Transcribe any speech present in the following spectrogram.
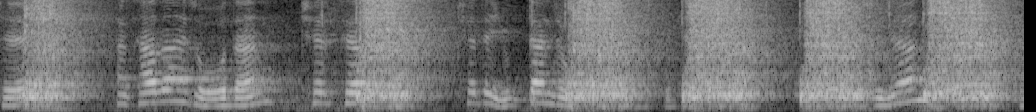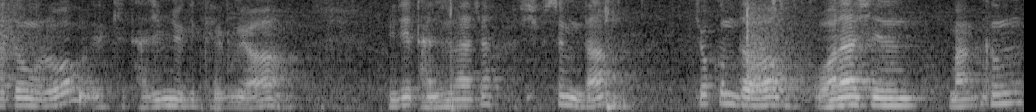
이렇게 한 4단에서 5단, 최대, 최대 6단 정도 이렇게 보시면 자동으로 이렇게 다짐육이 되고요. 굉장히 단순하죠? 쉽습니다. 조금 더 원하시는 만큼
